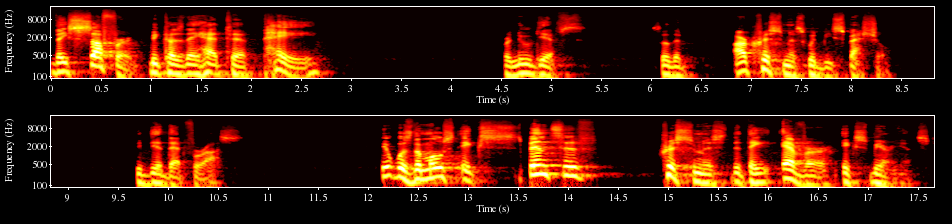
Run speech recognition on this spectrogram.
They suffered because they had to pay for new gifts so that our Christmas would be special. They did that for us. It was the most expensive Christmas that they ever experienced.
